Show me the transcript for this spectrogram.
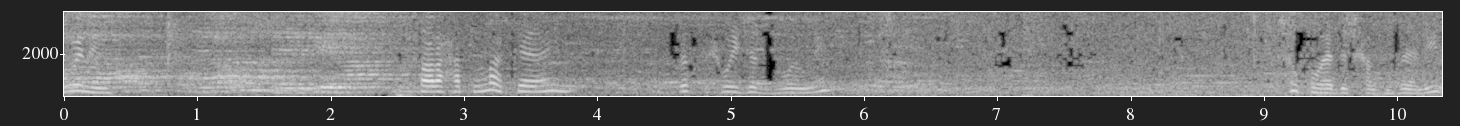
زوينين صراحة الله كاين بزاف د الحويجات زوينين. شوفوا هذا شحال غزالين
